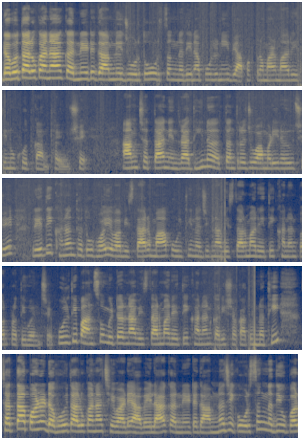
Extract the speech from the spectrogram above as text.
ડભોઈ તાલુકાના કરનેટ ગામને જોડતો ઓરસંગ નદીના પુલની વ્યાપક પ્રમાણમાં રેતીનું ખોદકામ થયું છે. આમ છતાં નિંદ્રાધીન તંત્ર જોવા મળી રહ્યું છે. રેતી ખનન થતું હોય એવા વિસ્તારમાં પુલથી નજીકના વિસ્તારમાં રેતી ખનન પર પ્રતિબંધ છે. પુલથી પાંચસો મીટરના વિસ્તારમાં રેતી ખનન કરી શકાતું નથી. છતાં પણ ડભોઈ તાલુકાના છેવાડે આવેલા કરનેટ ગામ નજીક ઓરસંગ નદી ઉપર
